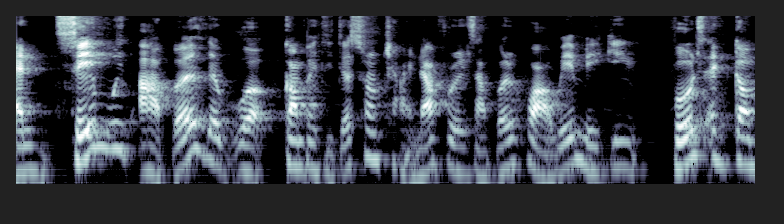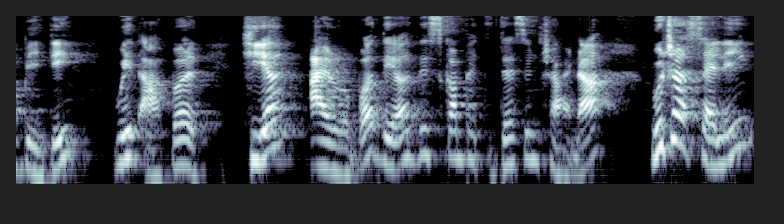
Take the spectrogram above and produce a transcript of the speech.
And same with Apple, there were competitors from China, for example, Huawei making phones and competing with Apple. Here, iRobot, there are these competitors in China which are selling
